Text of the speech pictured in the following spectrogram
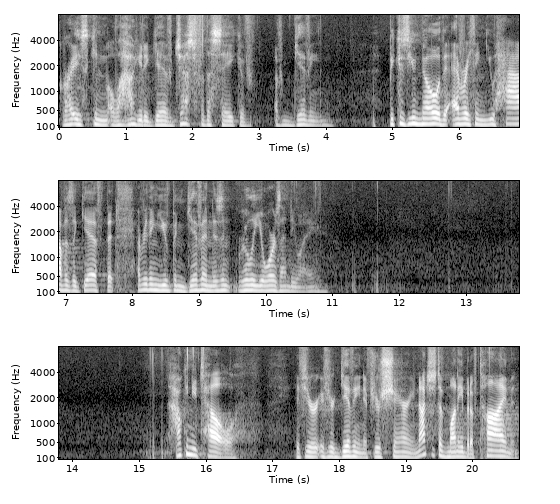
grace can allow you to give just for the sake of, of giving. Because you know that everything you have is a gift, that everything you've been given isn't really yours anyway. How can you tell if you're, if you're giving, if you're sharing, not just of money, but of time and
